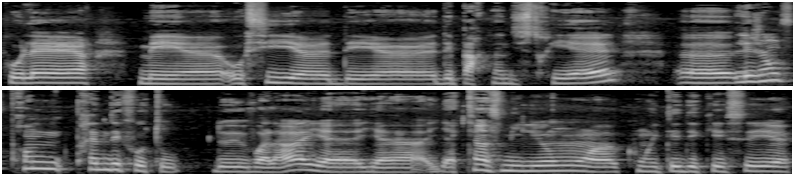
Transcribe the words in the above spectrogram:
scolaires, mais euh, aussi euh, des parcs industriels. les gens prennent des photos de voilà, il y a, y, a, y a 15 millions euh, qui ont été décaissés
